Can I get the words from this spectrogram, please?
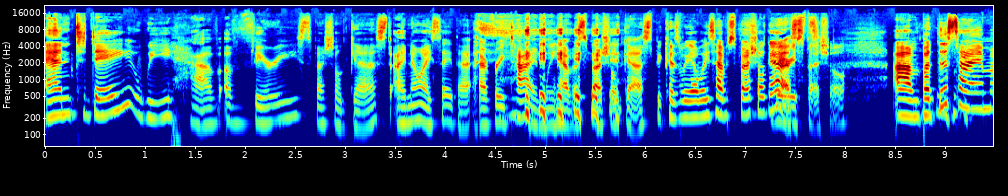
And today we have a very special guest. I know I say that every time we have a special guest because we always have special guests. Very special. Um, but this time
